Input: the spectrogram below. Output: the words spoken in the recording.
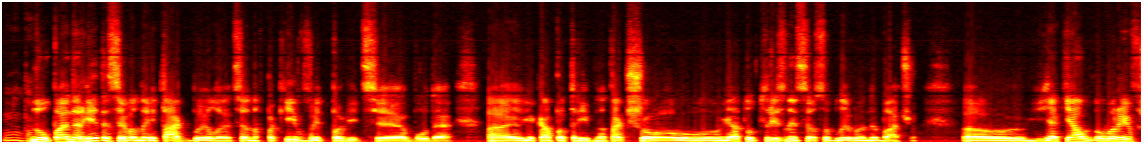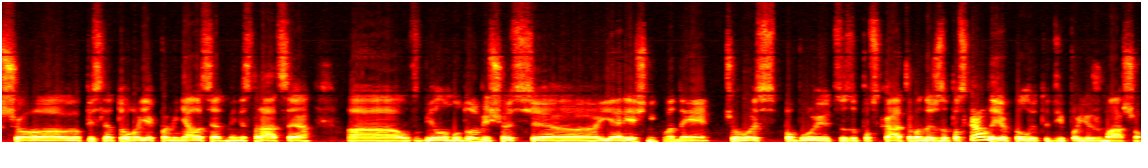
Ну. Ну по енергетиці вони і так били. Це навпаки відповідь е, буде, е, яка потрібна. Так що я тут різниці особливої не бачу. Е, як я говорив, що після того як помінялася адміністрація в Білому домі, щось е, є речник, вони чогось побоюються запускати. Вони ж запускали її коли тоді по Южмашу.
